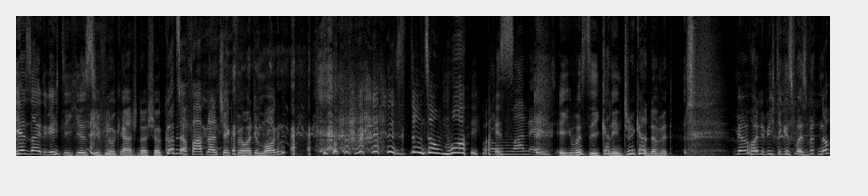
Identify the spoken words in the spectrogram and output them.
Ihr seid richtig, hier ist die Flo Kerschner Show. Kurzer Fahrplancheck für heute Morgen. das ist unser Humor, ich weiß. Oh Mann, ey. Ich wusste, ich kann ihn triggern damit. Wir haben heute Wichtiges vor. Es wird noch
